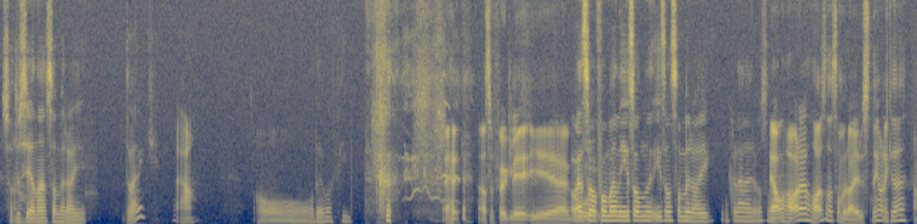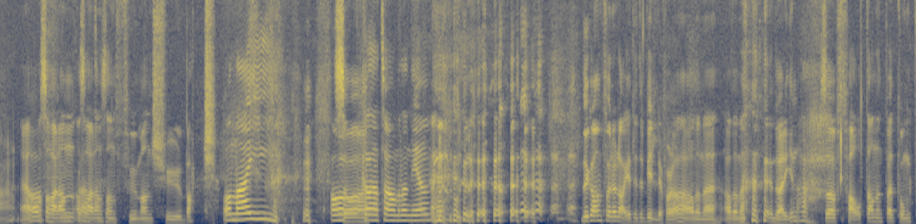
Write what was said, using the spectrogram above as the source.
Så du sier han er en samurai-dverg? Ja. Å, det var fint. Ja, selvfølgelig i god Og jeg så for meg han i sånn, i sånn samuraiklær og sånn. Ja, han har det. Han har en sånn samurairustning, har han ikke det? ja. Ja, og så har han, har han sånn Fu Manchu-bart. Å nei! Å, Så- Kan jeg ta med den hjem? Du kan For å lage et lite bilde for deg av denne, av denne dvergen, så falt han på et punkt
